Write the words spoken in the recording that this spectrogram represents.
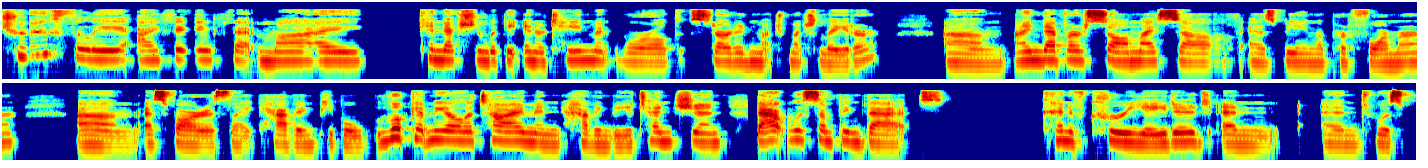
Truthfully, I think that my connection with the entertainment world started much, much later. Um, I never saw myself as being a performer. Um, as far as like having people look at me all the time and having the attention, that was something that kind of created and, and was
